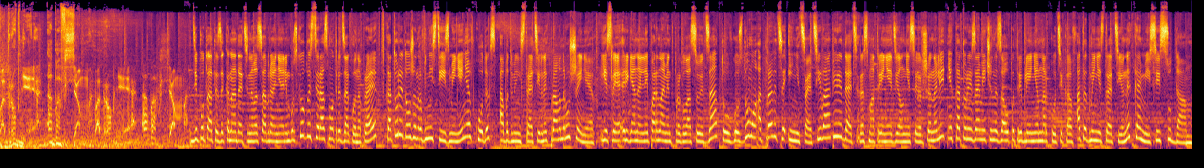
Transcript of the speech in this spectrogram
Подробнее обо всем. Подробнее обо всем. Депутаты Законодательного собрания Оренбургской области рассмотрят законопроект, который должен внести изменения в Кодекс об административных правонарушениях. Если региональный парламент проголосует «за», то в Госдуму отправится инициатива передать рассмотрение дел несовершеннолетних, которые замечены за употреблением наркотиков, от административных комиссий судам.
